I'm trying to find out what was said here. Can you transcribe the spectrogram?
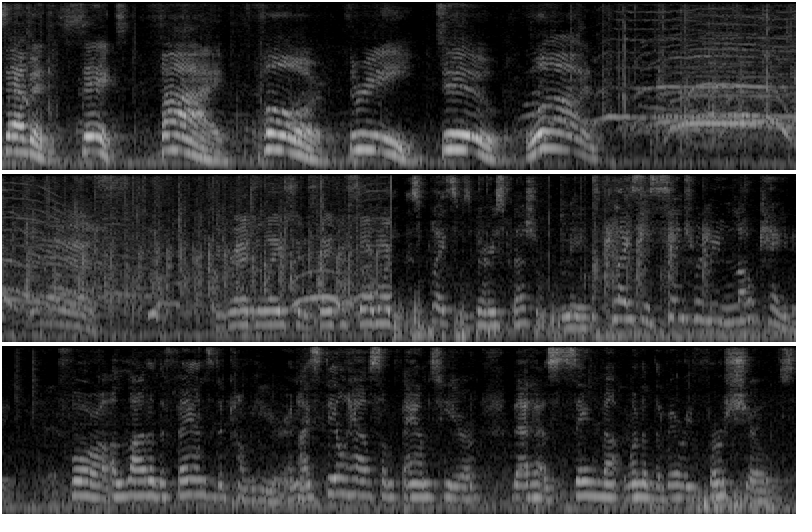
seven, six, five, four, three, two, one. Yes. Congratulations. Thank you so much. This place was very special for me. This place is centrally located for a lot of the fans to come here. And I still have some fans here that has seen one of the very first shows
